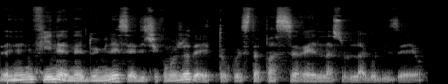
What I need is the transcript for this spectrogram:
E infine nel 2016, come ho già detto, questa passerella sul lago di Seo.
